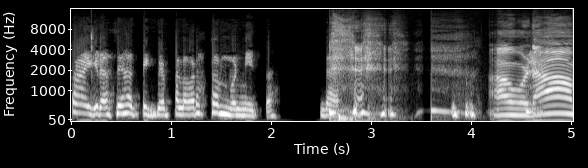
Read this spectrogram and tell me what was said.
Ay, gracias a ti, qué palabras tan bonitas. Gracias. Ahora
